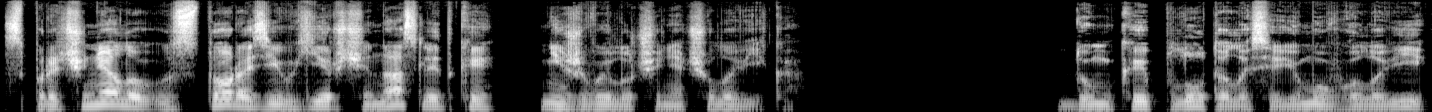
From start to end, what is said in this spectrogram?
спричиняло в сто разів гірші наслідки, ніж вилучення чоловіка. Думки плуталися йому в голові,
